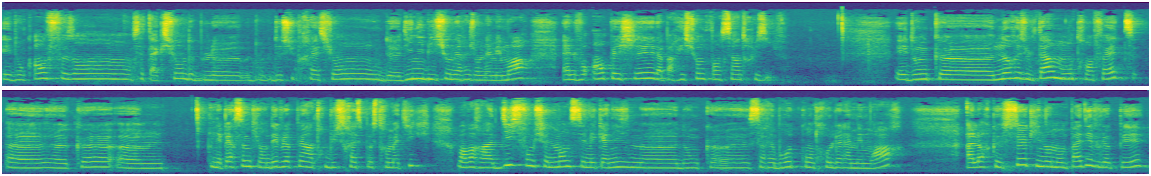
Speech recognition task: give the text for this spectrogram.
Et donc en faisant cette action de, suppression ou d'inhibition des régions de la mémoire, elles vont empêcher l'apparition de pensées intrusives. Et donc euh, nos résultats montrent en fait que les personnes qui ont développé un trouble du stress post-traumatique vont avoir un dysfonctionnement de ces mécanismes donc cérébraux de contrôle de la mémoire, alors que ceux qui n'en ont pas développé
